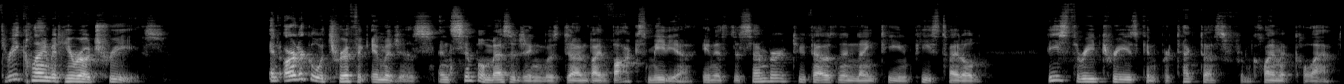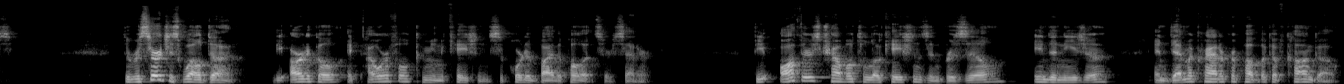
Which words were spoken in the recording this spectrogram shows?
Three Climate Hero Trees. An article with terrific images and simple messaging was done by Vox Media in its December 2019 piece titled, These Three Trees Can Protect Us from Climate Collapse. The research is well done the article A Powerful Communication supported by the Pulitzer Center. The authors traveled to locations in Brazil, Indonesia, and Democratic Republic of Congo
